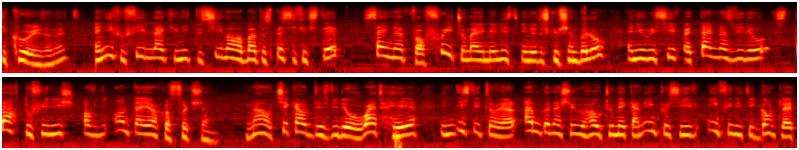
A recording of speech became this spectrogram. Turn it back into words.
Pretty cool, isn't it? And if you feel like you need to see more about a specific step, sign up for free to my email list in the description below and you receive a time-lapse video start to finish of the entire construction. Now check out this video right here. In this tutorial I'm gonna show you how to make an impressive infinity gauntlet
